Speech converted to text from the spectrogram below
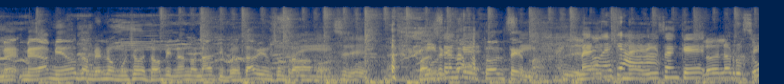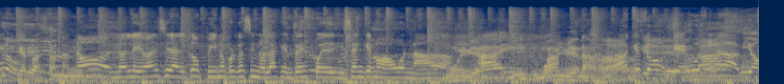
Me, me da miedo también lo mucho que está opinando Nati, pero está bien su trabajo. Sí. Parece que le gustó el tema. sí. Me, No, es que- me dicen que... ¿Lo de la ruptura ¿Qué pasó, Nati? No, no le iba a decir algo que opino porque si no la gente después dicen que no hago nada. Muy bien, Ay, Nati. Muy bien. Nati. Ah, que, eso- que es avión.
